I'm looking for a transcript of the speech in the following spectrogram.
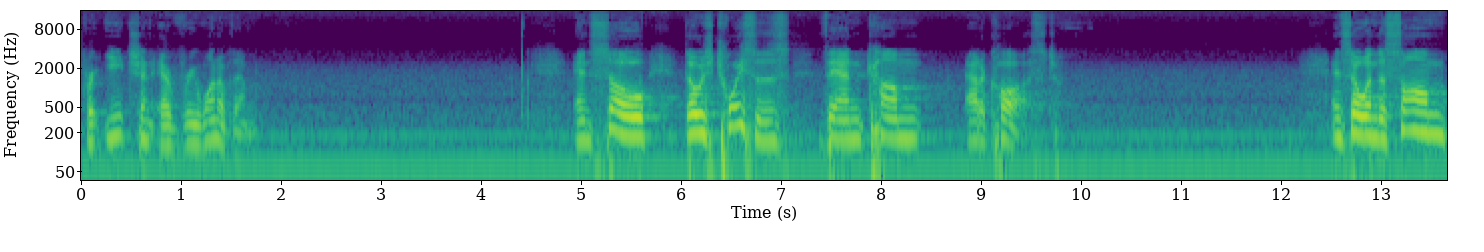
for each and every one of them. And so those choices then come at a cost. And so when the psalm,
